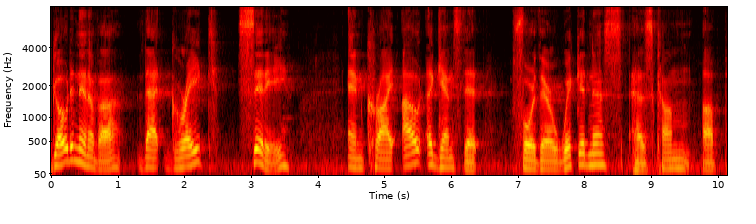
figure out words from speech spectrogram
go to Nineveh, that great city, and cry out against it, for their wickedness has come up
